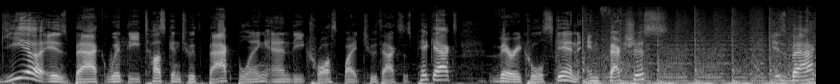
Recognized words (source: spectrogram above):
Gia is back with the Tuscan Tooth back bling and the Crossbite Tooth Axis pickaxe. Very cool skin. Infectious is back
